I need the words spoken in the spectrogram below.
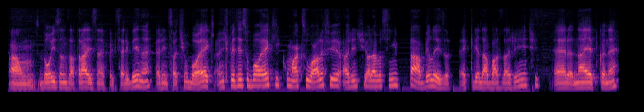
há uns dois anos atrás, na época de Série B, né? A gente só tinha o Boeck. A gente pensasse o Boeck com o Max Wallace, a gente olhava assim, tá, beleza, é cria da base da gente. Era, na época, né?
